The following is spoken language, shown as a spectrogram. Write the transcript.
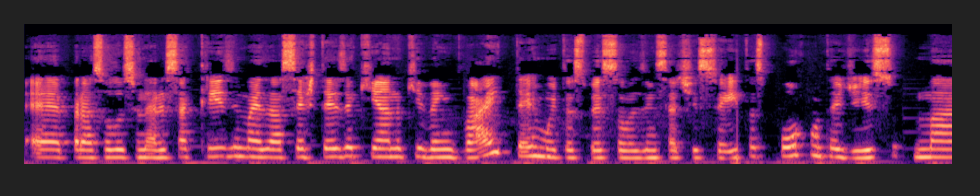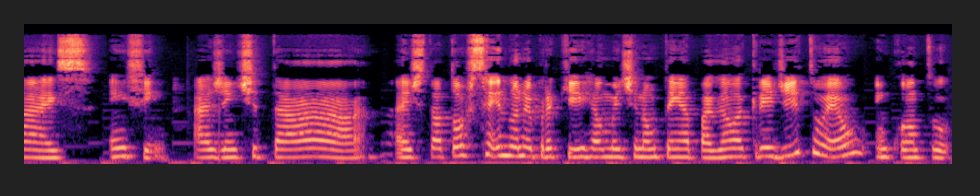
é, para solucionar essa crise, mas a certeza é que ano que vem vai ter muitas pessoas insatisfeitas por conta disso, mas enfim, a gente tá a gente tá torcendo, né, para que realmente não tenha apagão. Acredito eu, enquanto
